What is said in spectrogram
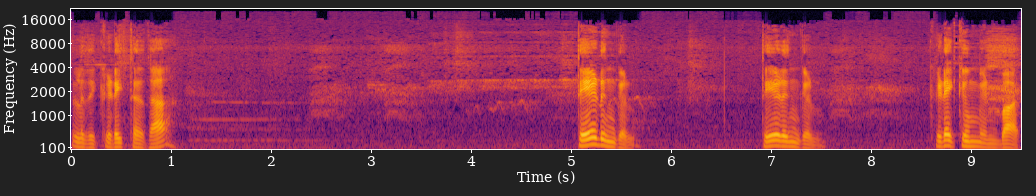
அல்லது கிடைத்ததா? தேடுங்கள் தேடுங்கள் கிடைக்கும் என்பார்.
